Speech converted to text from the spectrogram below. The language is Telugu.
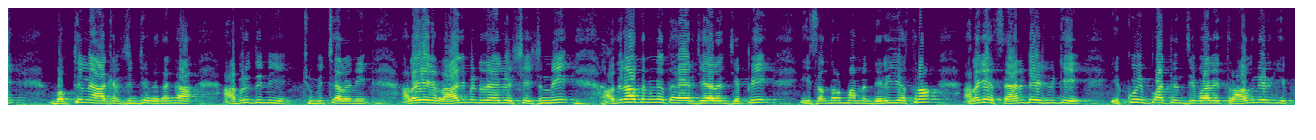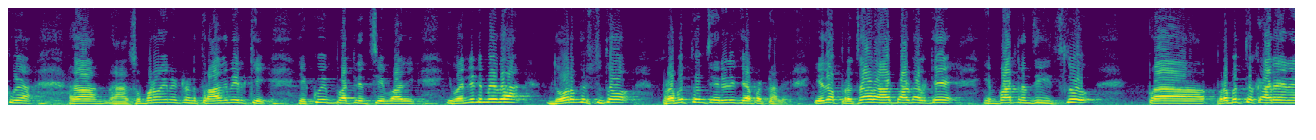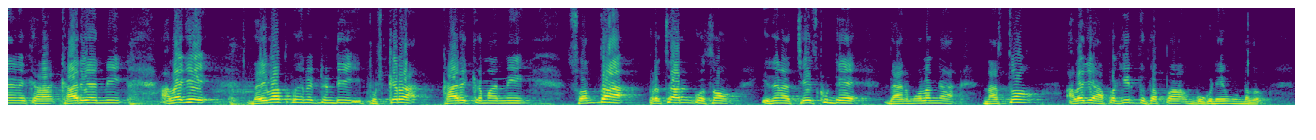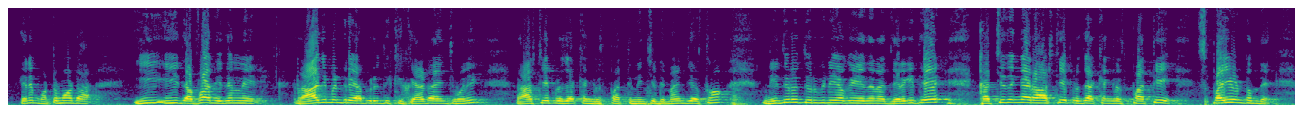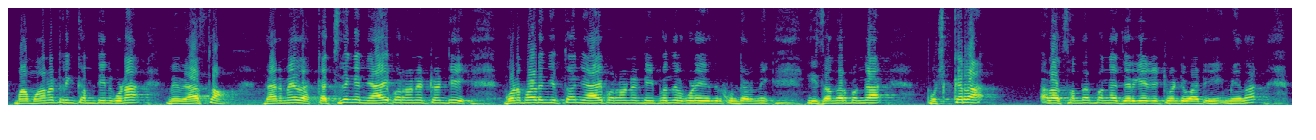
భక్తుల్ని ఆకర్షించే విధంగా అభివృద్ధిని చూపించాలని అలాగే ఇక్కడ రాజమండ్రి రైల్వే స్టేషన్ని అధునాతనంగా తయారు చేయాలని చెప్పి ఈ సందర్భంగా మేము తెలియజేస్తున్నాం. అలాగే శానిటేషన్కి ఎక్కువ ఇంపార్టెన్స్ ఇవ్వాలి త్రాగునీరుకి ఎక్కువ శుభ్రమైనటువంటి త్రాగునీరుకి ఎక్కువ ఇంపార్టెన్స్ ఇవ్వాలి. ఇవన్నిటి మీద దూరదృష్టితో ప్రభుత్వం చర్యలు చేపట్టాలి. ఏదో ప్రచార ఆర్భాటాలకే ఇంపార్టెన్స్ ఇస్తూ ప్రభుత్వ కార్యాలయ కార్యాన్ని అలాగే దైవాత్మకమైనటువంటి పుష్కర కార్యక్రమాన్ని సొంత ప్రచారం కోసం ఏదైనా చేసుకుంటే దాని మూలంగా నష్టం అలాగే అపకీర్తి తప్ప ఇంకొకటి ఏమి ఉండదు. కానీ మొట్టమొదట ఈ ఈ దఫా నిధుల్ని రాజమండ్రి అభివృద్ధికి కేటాయించమని రాష్ట్రీయ ప్రజా కాంగ్రెస్ పార్టీ నుంచి డిమాండ్ చేస్తున్నాం. నిధుల దుర్వినియోగం ఏదైనా జరిగితే ఖచ్చితంగా రాష్ట్రీయ ప్రజా కాంగ్రెస్ పార్టీ స్పై ఉంటుంది. మా మానిటరింగ్ కమిటీని కూడా మేము వేస్తాం. దాని మీద ఖచ్చితంగా న్యాయపరమైనటువంటి గుణపాఠం చెప్తాం. న్యాయపరమైనటువంటి ఇబ్బందులు కూడా ఎదుర్కొంటారని ఈ సందర్భంగా పుష్కర అలా సందర్భంగా జరిగేటటువంటి వాటి మీద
